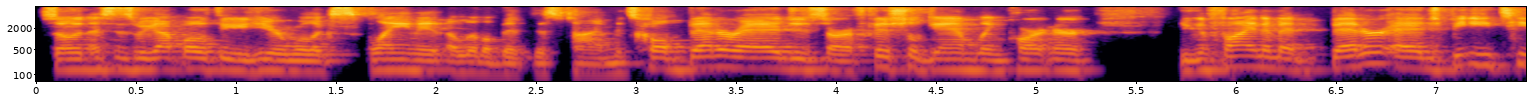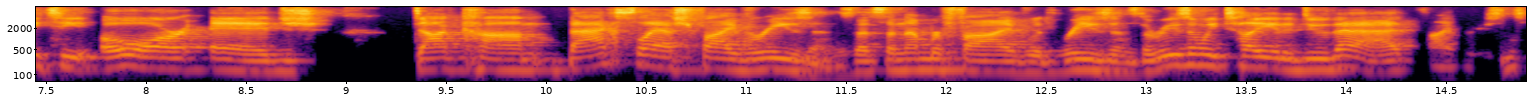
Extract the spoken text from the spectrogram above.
So since we got both of you here, we'll explain it a little bit this time. It's called BettorEdge. It's our official gambling partner. You can find them at BettorEdge, B E T T O R Edge dot com backslash five reasons. That's the number five with reasons. The reason we tell you to do that, five reasons,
